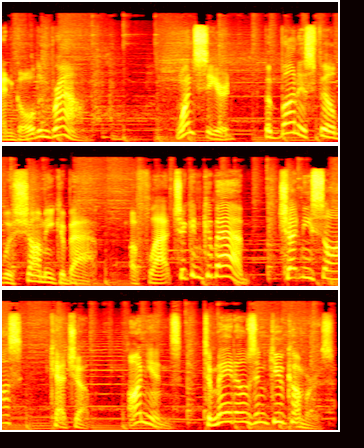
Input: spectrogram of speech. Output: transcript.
and golden brown. Once seared, the bun is filled with shami kebab, a flat chicken kebab, chutney sauce, ketchup, onions, tomatoes, and cucumbers,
